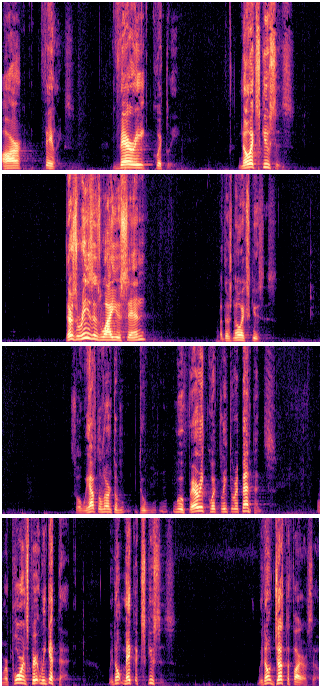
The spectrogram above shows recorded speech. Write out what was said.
our failings. Very quickly. No excuses. There's reasons why you sin, but there's no excuses. So we have to learn to, to move very quickly to repentance. When we're poor in spirit, we get that. We don't make excuses. We don't justify ourselves.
